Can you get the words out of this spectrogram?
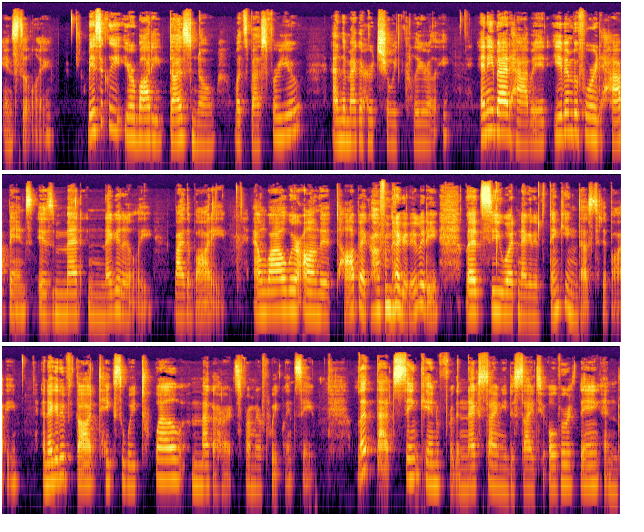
instantly. Basically, your body does know what's best for you, and the megahertz show it clearly. Any bad habit, even before it happens, is met negatively by the body. And while we're on the topic of negativity, let's see what negative thinking does to the body. A negative thought takes away 12 megahertz from your frequency. Let that sink in for the next time you decide to overthink and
